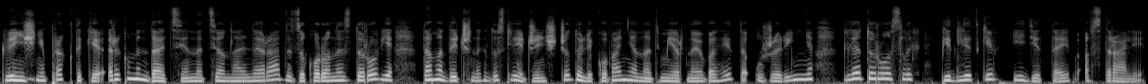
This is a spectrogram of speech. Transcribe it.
Клінічні практики, рекомендації Національної ради з охорони здоров'я та медичних досліджень щодо лікування надмірної ваги та ожиріння для дорослих, підлітків і дітей в Австралії.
